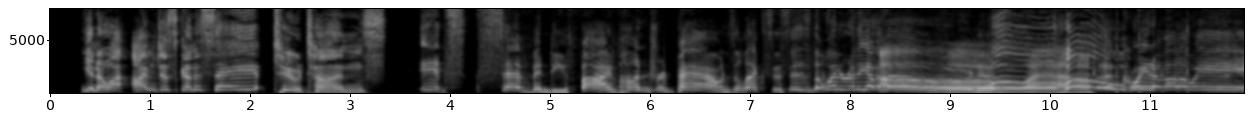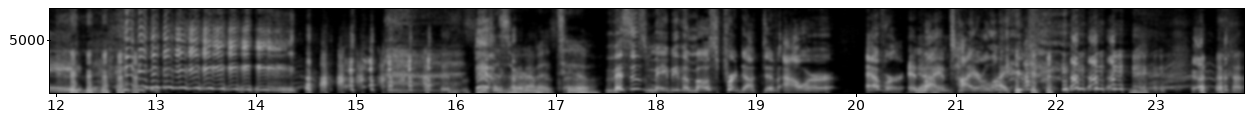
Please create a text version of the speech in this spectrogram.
you know what? I'm just gonna say two tons. It's 7,500 pounds. Alexis is the winner of the episode. Oh, wow. The queen of Halloween. this is You such a good deserve it episode. too. this is maybe the most productive hour ever in Yeah. my entire life.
